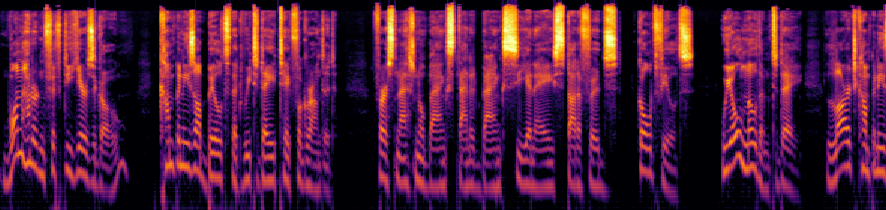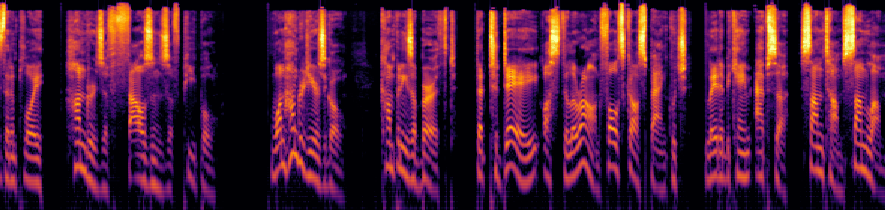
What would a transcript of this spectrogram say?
150 years ago, companies are built that we today take for granted. First National Bank, Standard Bank, CNA, Stuttafords, Goldfields. We all know them today. Large companies that employ hundreds of thousands of people. 100 years ago, companies are birthed that today are still around. Volkskas Bank, which later became Absa, Santam, Sanlam.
